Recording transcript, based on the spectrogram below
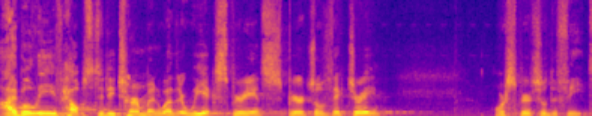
I believe helps to determine whether we experience spiritual victory or spiritual defeat.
